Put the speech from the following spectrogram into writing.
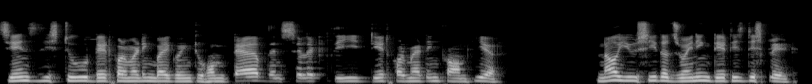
Change this to date formatting by going to home tab then select the date formatting from here. Now you see the joining date is displayed.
